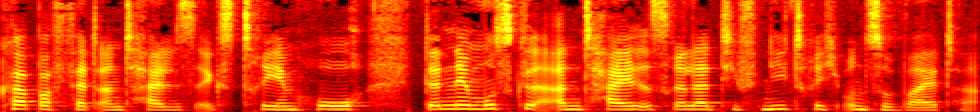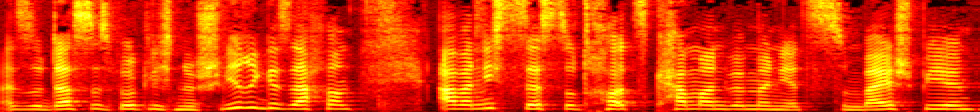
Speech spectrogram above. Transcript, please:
Körperfettanteil ist extrem hoch, denn der Muskelanteil ist relativ niedrig und so weiter. Also das ist wirklich eine schwierige Sache, aber nichtsdestotrotz kann man, wenn man jetzt zum Beispiel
